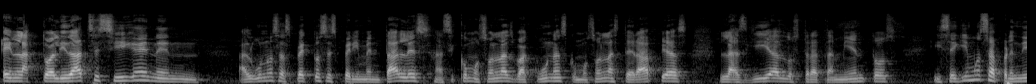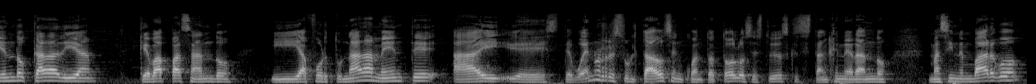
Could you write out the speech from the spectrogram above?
en la actualidad se siguen en algunos aspectos experimentales, así como son las vacunas, como son las terapias, las guías, los tratamientos, y seguimos aprendiendo cada día que va pasando. Y afortunadamente hay este, buenos resultados en cuanto a todos los estudios que se están generando, más sin embargo,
